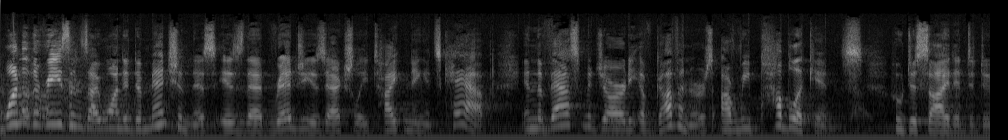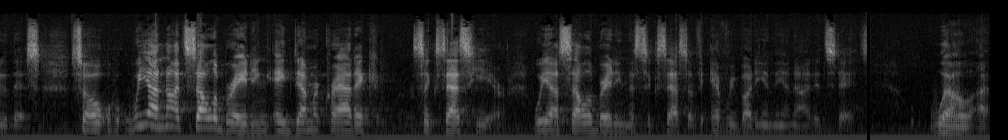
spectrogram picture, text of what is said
One of the reasons I wanted to mention this is that RGGI is actually tightening its cap, and the vast majority of governors are Republicans who decided to do this. So we are not celebrating a Democratic success here. We are celebrating the success of everybody in the United States. Well,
